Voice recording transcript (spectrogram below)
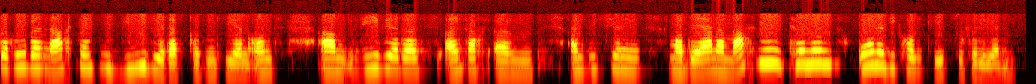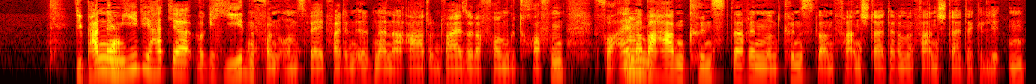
darüber nachdenken, wie wir das präsentieren. Und ähm, wie wir das einfach ähm, ein bisschen moderner machen können, ohne die Qualität zu verlieren. Die Pandemie, ja. die hat ja wirklich jeden von uns weltweit in irgendeiner Art und Weise oder Form getroffen. Vor allem mhm. aber haben Künstlerinnen und Künstler und Veranstalterinnen und Veranstalter gelitten.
